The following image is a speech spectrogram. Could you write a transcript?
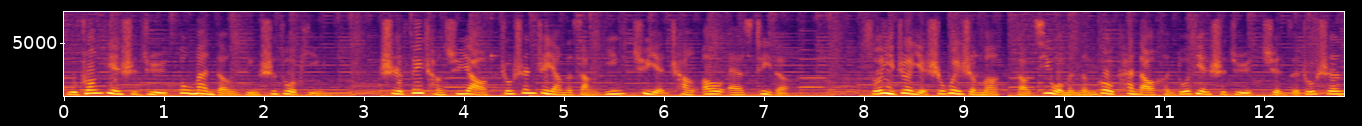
古装电视剧、动漫等影视作品是非常需要周深这样的嗓音去演唱 OST 的，所以这也是为什么早期我们能够看到很多电视剧选择周深，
